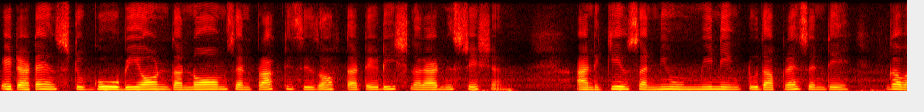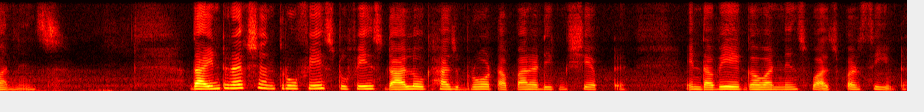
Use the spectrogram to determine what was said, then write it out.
It attempts to go beyond the norms and practices of the traditional administration and gives a new meaning to the present day governance. The interaction through face to face dialogue has brought a paradigm shift in the way governance was perceived.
